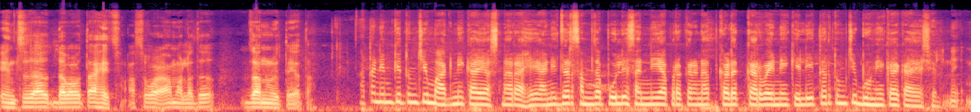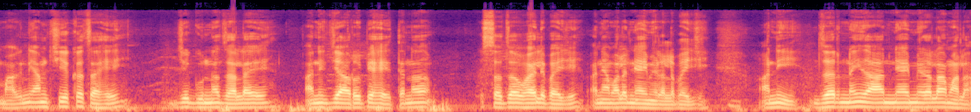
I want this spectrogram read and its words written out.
यांचं दबाव तर आहेच असं आम्हाला तर जाणून येतं आहे आता. आता नेमकी तुमची मागणी काय असणार आहे? आणि जर समजा पोलिसांनी या प्रकरणात कडक कारवाई नाही केली तर तुमची भूमिका काय असेल? नाही मागणी आमची एकच आहे. जे गुन्हा झाला आहे आणि जे आरोपी आहेत त्यांना सजा व्हायला पाहिजे आणि आम्हाला न्याय मिळाला पाहिजे. आणि जर नाही न्याय मिळाला आम्हाला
